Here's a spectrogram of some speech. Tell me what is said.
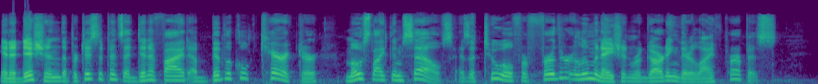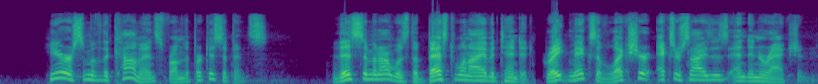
In addition, the participants identified a biblical character most like themselves as a tool for further illumination regarding their life purpose. Here are some of the comments from the participants. This seminar was the best one I have attended. Great mix of lecture, exercises, and interaction.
